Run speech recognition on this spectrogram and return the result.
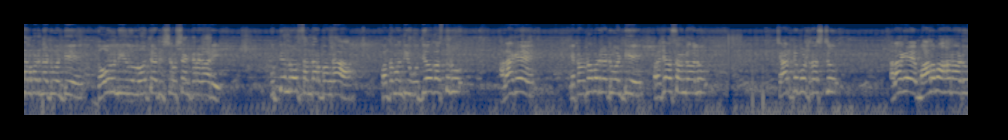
నిలబడినటువంటి గౌరవనీయులు లోతేటి శివశంకర్ గారి పుట్టినరోజు సందర్భంగా కొంతమంది ఉద్యోగస్తులు అలాగే ఇక్కడ ఉండబడినటువంటి ప్రజా సంఘాలు చారిటబుల్ ట్రస్ట్ అలాగే మాలమహానాడు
